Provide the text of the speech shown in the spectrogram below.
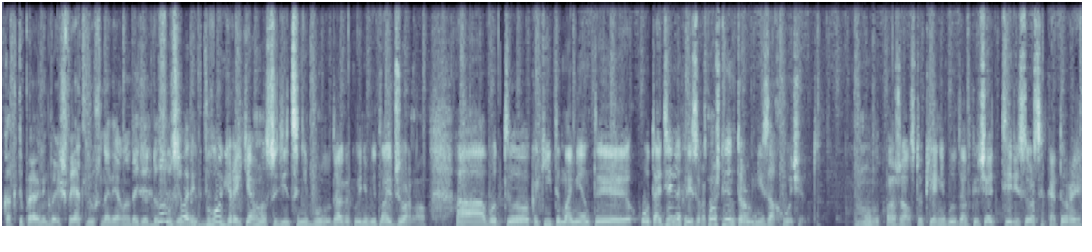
как ты правильно говоришь, вряд ли уж, наверное, дойдет до ну, суда. смотри, блогеры явно судиться не будут, да, какой-нибудь Light Journal. А вот э, какие-то моменты от отдельных ресурсов, может, Лентеру не захочет. Ну вот, пожалуйста, окей, они будут отключать те ресурсы, которые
